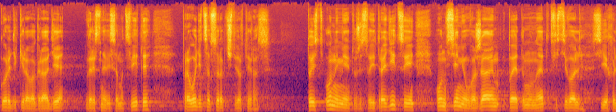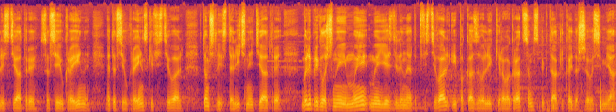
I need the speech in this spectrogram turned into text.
в городе Кировограде «Вересневі самоцветы» проводится в 44 раз. То есть он имеет уже свои традиции, он всеми уважаем, поэтому на этот фестиваль съехались театры со всей Украины. Это всеукраинский фестиваль, в том числе и столичные театры. Были приглашены и мы, мы ездили на этот фестиваль и показывали кировоградцам спектакль «Кайдашева семья».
